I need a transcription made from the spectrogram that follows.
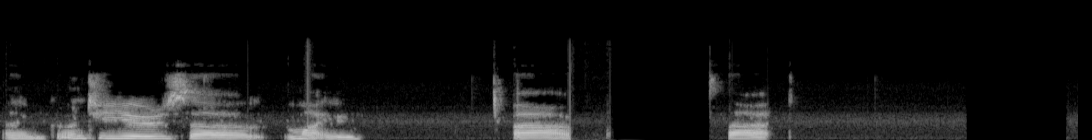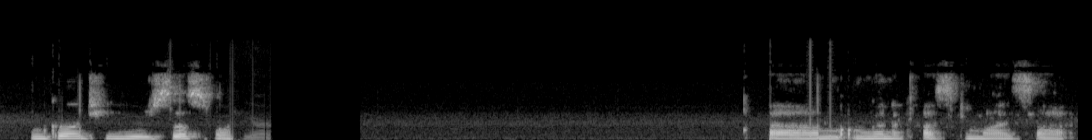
I'm going to use uh, my uh, that. I'm going to use this one here. Um, I'm going to customize that.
